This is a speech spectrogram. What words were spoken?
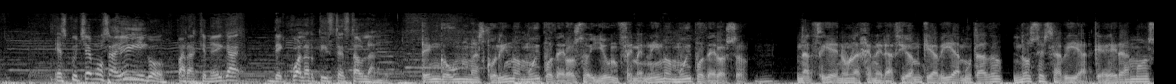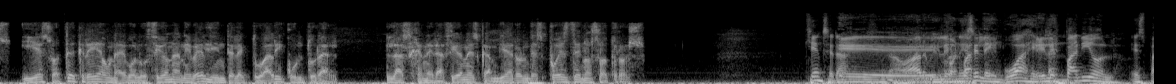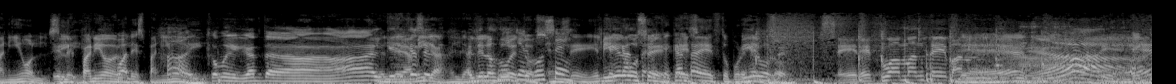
escuchemos a Íñigo para que me diga de cuál artista está hablando. Tengo un masculino muy poderoso y un femenino muy poderoso. Nací en una generación que había mutado, no se sabía qué éramos, y eso te crea una evolución a nivel intelectual y cultural. Las generaciones cambiaron después de nosotros. ¿Quién será? Eh, No, Arby, el con ese lenguaje. el tan- español. Español, sí. El español. ¿Cuál español? Ay, ¿cómo que canta? Ah, el, El que, de el que hace- Amiga, el de el de los. Miguel duetos. Bosé. Sí, el, que Miguel canta, Bosé, el que canta esto, por Miguel ejemplo. Bosé. Seré tu amante Bien. Ah,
